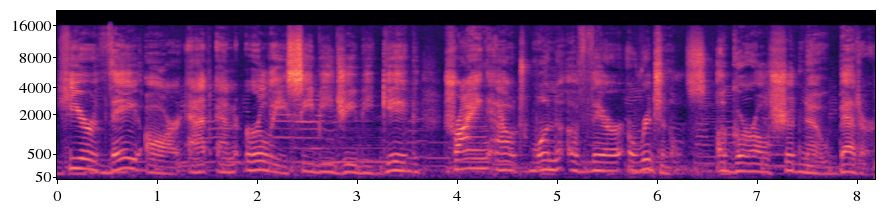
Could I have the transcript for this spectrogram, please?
Here they are at an early CBGB gig trying out one of their originals, A Girl Should Know Better.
